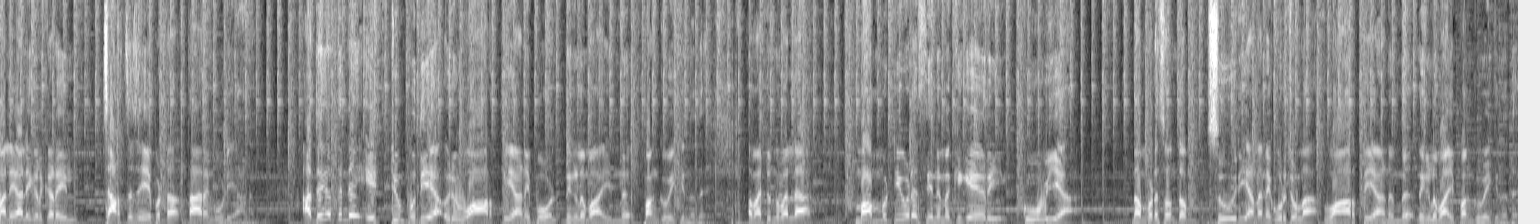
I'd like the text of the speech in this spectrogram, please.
മലയാളികൾക്കിടയിൽ ചർച്ച ചെയ്യപ്പെട്ട താരം കൂടിയാണ്. അദ്ദേഹത്തിന്റെ ഏറ്റവും പുതിയ ഒരു വാർത്തയാണ് ഇപ്പോൾ നിങ്ങളുമായി ഇന്ന് പങ്കുവെക്കുന്നത് മറ്റൊന്നുമല്ല മമ്മൂട്ടിയുടെ സിനിമയ്ക്ക് കയറി കൂവിയ നമ്മുടെ സ്വന്തം സൂര്യ അണ്ണനെ കുറിച്ചുള്ള വാർത്തയാണെന്ന് നിങ്ങളുമായി പങ്കുവെക്കുന്നത്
